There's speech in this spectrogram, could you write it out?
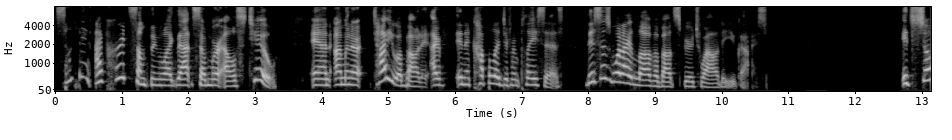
something, I've heard something like that somewhere else too. And I'm going to tell you about it. I've in a couple of different places. This is what I love about spirituality, you guys it's so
